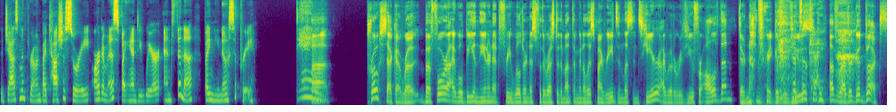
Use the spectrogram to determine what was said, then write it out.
The Jasmine Throne by Tasha Suri, Artemis by Andy Weir, and Finna by Nino Cipri. Dang. Uh, Prosecca wrote, Before I will be in the internet free wilderness for the rest of the month, I'm going to list my reads and listens here. I wrote a review for all of them. They're not very good reviews okay. of rather good books.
